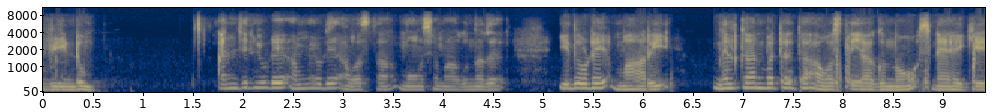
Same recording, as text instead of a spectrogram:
വീണ്ടും അഞ്ജലിയുടെ അമ്മയുടെ അവസ്ഥ മോശമാകുന്നത്. ഇതോടെ മാറി നിൽക്കാൻ പറ്റാത്ത അവസ്ഥയാകുന്നു സ്നേഹയ്ക്ക്.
